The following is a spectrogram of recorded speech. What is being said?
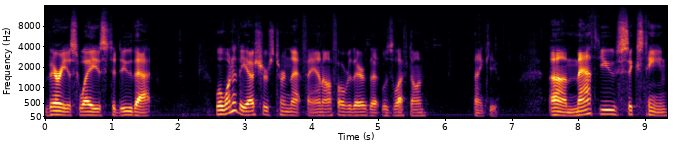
various ways to do that. Will one of the ushers turn that fan off over there that was left on? Thank you. Um, Matthew 16.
